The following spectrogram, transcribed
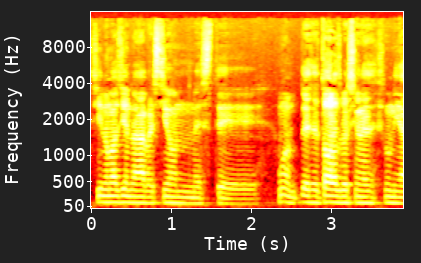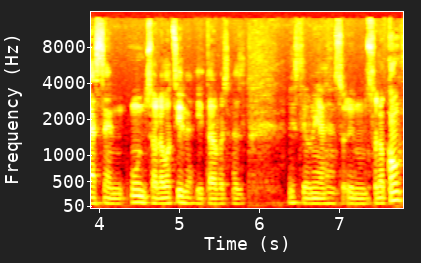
Sino más bien la versión este bueno, desde todas las versiones unidas en un solo Godzilla y todas las versiones este, unidas en, un solo Kong.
